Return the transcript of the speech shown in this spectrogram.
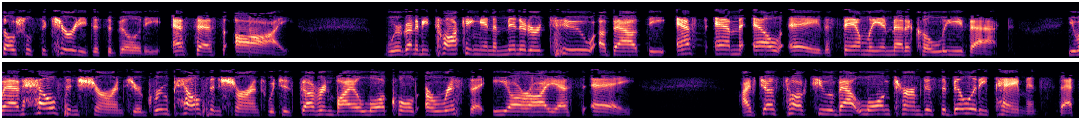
Social Security Disability, SSI. We're going to be talking in a minute or two about the FMLA, the Family and Medical Leave Act. You have health insurance, your group health insurance, which is governed by a law called ERISA, E-R-I-S-A. I've just talked to you about long-term disability payments. That's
